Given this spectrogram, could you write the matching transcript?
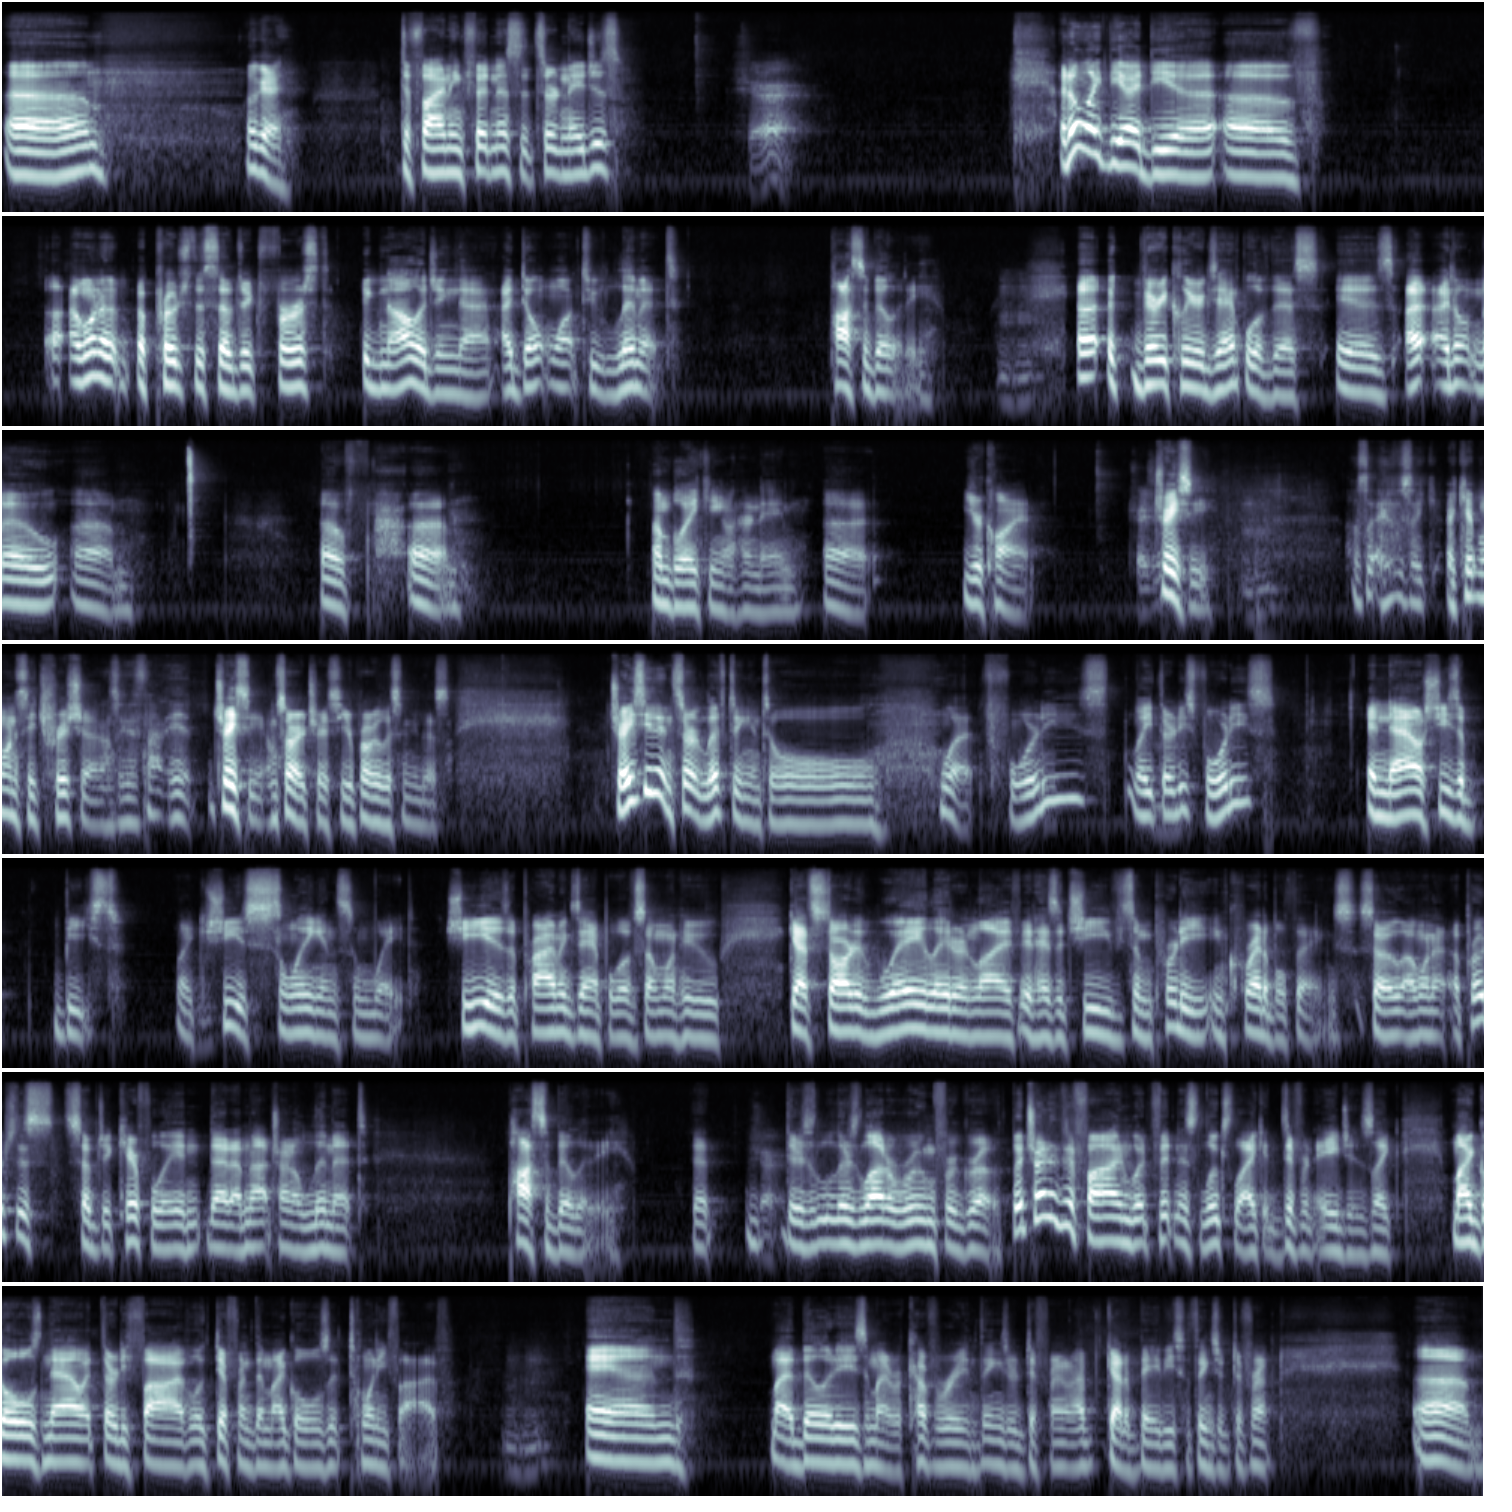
Um, okay defining fitness at certain ages Sure. I don't like the idea of. I- want to approach this subject first, acknowledging that I don't want to limit possibility. A, a very clear example of this is I, I don't know. Um, oh, um, I'm blanking on her name. Uh, your client, Tracy? Tracy. I was like, it was like, I kept wanting to say Trisha, and I was like, that's not it. Tracy, I'm sorry, Tracy, you're probably listening to this. Tracy didn't start lifting until what, 40s, late 30s, 40s, and now she's a beast. Like she is slinging some weight. She is a prime example of someone who got started way later in life, it has achieved some pretty incredible things. So I want to approach this subject carefully in that I'm not trying to limit possibility. That Sure. there's there's a lot of room for growth. But trying to define what fitness looks like at different ages. Like my goals now at 35 look different than my goals at 25. Mm-hmm. And my abilities and my recovery and things are different. I've got a baby, so things are different. Um,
